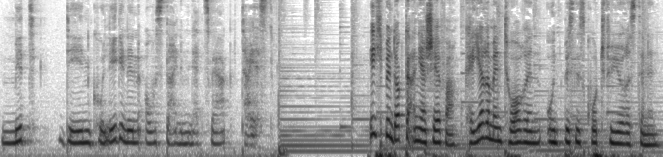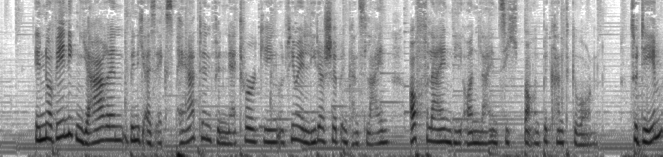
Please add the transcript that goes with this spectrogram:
mit den Kolleginnen aus deinem Netzwerk teilst. Ich bin Dr. Anja Schäfer, Karrierementorin und Business Coach für Juristinnen. In nur wenigen Jahren bin ich als Expertin für Networking und Female Leadership in Kanzleien offline wie online sichtbar und bekannt geworden. Zudem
